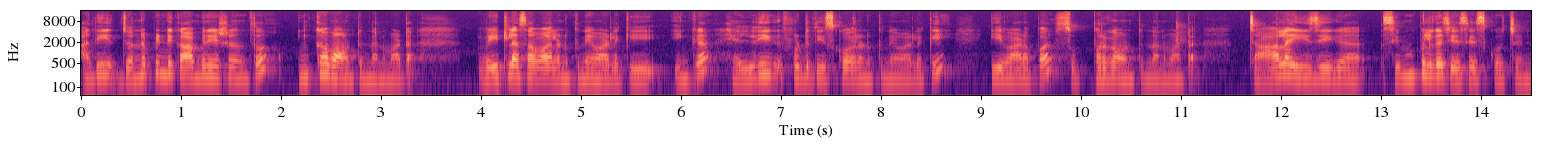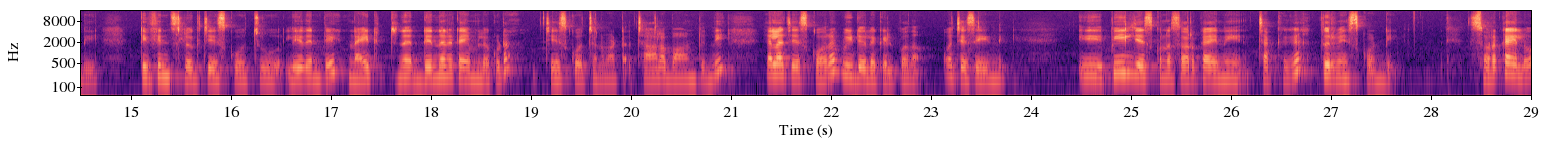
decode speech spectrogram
అది జొన్నపిండి కాంబినేషన్తో ఇంకా బాగుంటుందన్నమాట. వెయిట్ లాస్ అవ్వాలనుకునే వాళ్ళకి ఇంకా హెల్దీ ఫుడ్ తీసుకోవాలనుకునే వాళ్ళకి ఈ వాడప సూపర్గా ఉంటుందన్నమాట. చాలా ఈజీగా సింపుల్గా చేసేసుకోవచ్చండి. టిఫిన్స్లోకి చేసుకోవచ్చు లేదంటే నైట్ డిన్నర్ డిన్నర్ టైంలో కూడా చేసుకోవచ్చు అనమాట చాలా బాగుంటుంది. ఎలా చేసుకోవాలో వీడియోలోకి వెళ్ళిపోదాం. వచ్చేసేయండి. ఈ పీల్ చేసుకున్న సొరకాయని చక్కగా తురిమేసుకోండి. సొరకాయలో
